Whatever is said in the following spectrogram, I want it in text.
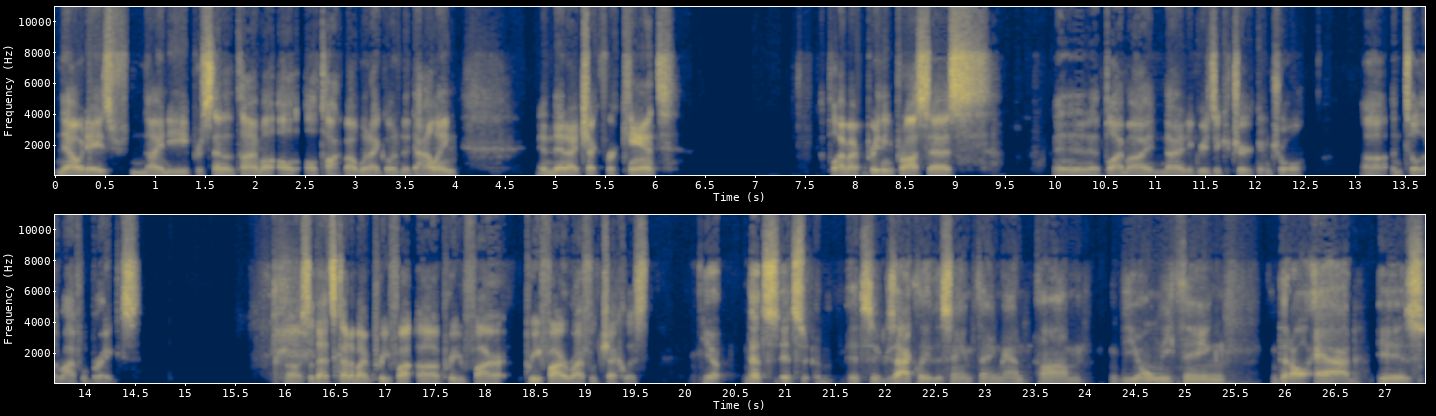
nowadays 90% of the time. I'll, I'll, I'll talk about when I go into dialing, and then I check for cant, apply my breathing process, and then apply my 90 degrees of trigger control uh, until the rifle breaks. Uh, so that's kind of my pre uh, pre fire pre fire rifle checklist. Yep, that's it's it's exactly the same thing, man. Um, the only thing that I'll add is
